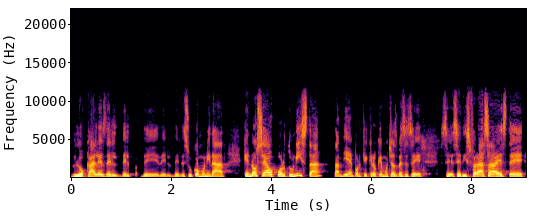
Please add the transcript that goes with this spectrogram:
locales de, su comunidad, que no sea oportunista también, porque creo que muchas veces se, disfraza este,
